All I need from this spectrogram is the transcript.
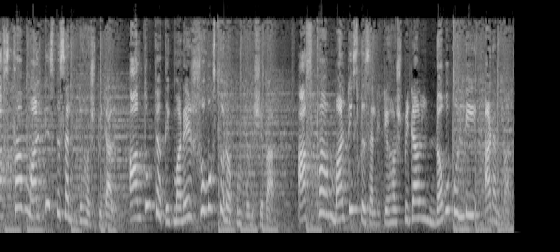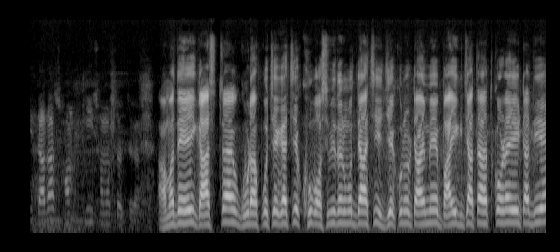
Astha multi speciality হসপিটাল আন্তর্জাতিক মানের সমস্ত রকম পরিষেবা। Astha multi speciality hospital Nabapalli Arambagh. দাদা কি সমস্যা হচ্ছে আমাদের এই গাছটা গোড়া পচে গেছে খুব অসুবিধার মধ্যে আছি। যে কোনো টাইমে বাইক যাতায়াত করে এটা দিয়ে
